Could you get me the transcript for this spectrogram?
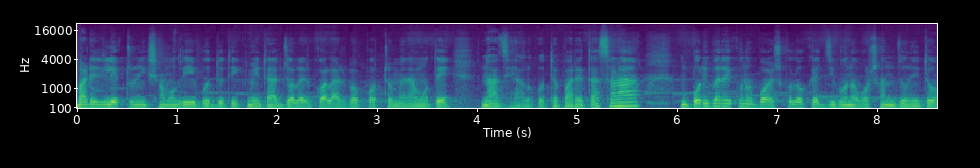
বাড়ির ইলেকট্রনিক সামগ্রী, বৈদ্যুতিক মিটার, জলের কল আসবাবপত্র মেরামতে নাজেহাল করতে পারে। তাছাড়া পরিবারের কোনো বয়স্ক লোকের জীবন অবসানজনিত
